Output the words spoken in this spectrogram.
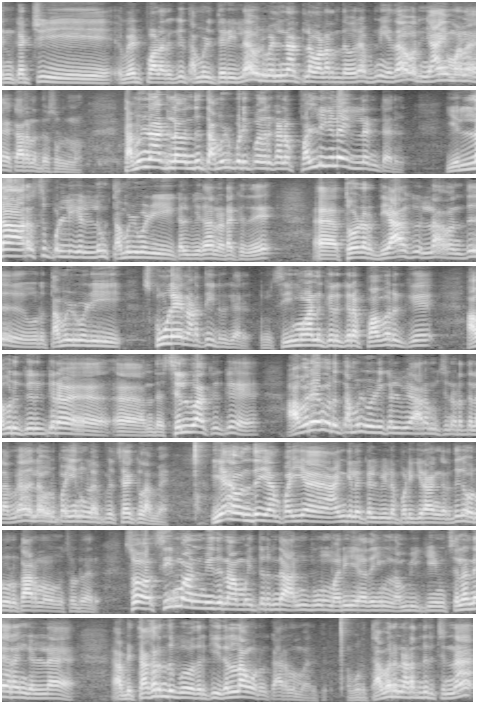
என் கட்சி வேட்பாளருக்கு தமிழ் தெரியல அவர் வெளிநாட்டில் வளர்ந்தவர் அப்படின்னு ஏதாவது ஒரு நியாயமான காரணத்தை சொல்லணும். தமிழ்நாட்டில் வந்து தமிழ் படிப்பதற்கான பள்ளிகளே இல்லைன்ட்டார். எல்லா அரசு பள்ளிகளிலும் தமிழ் வழி கல்வி தான் நடக்குது. தோழர் தியாகுலாம் வந்து ஒரு தமிழ் வழி ஸ்கூலே நடத்திட்டு இருக்காரு சீமானுக்கு இருக்கிற பவருக்கு அவருக்கு இருக்கிற அந்த செல்வாக்குக்கு அவரே ஒரு தமிழ் வழி கல்வி ஆரம்பித்து நடத்தலாமே அதில் ஒரு பையன்களை சேர்க்கலாமே. ஏன் வந்து என் பையன் ஆங்கில கல்வியில் படிக்கிறாங்கிறதுக்கு அவர் ஒரு காரணம் ஒன்று சொல்கிறாரு ஸோ சீமான் மீது நாம் வைத்திருந்த அன்பும் மரியாதையும் நம்பிக்கையும் சில நேரங்களில் அப்படி தகர்ந்து போவதற்கு இதெல்லாம் ஒரு காரணமாக இருக்குது ஒரு தவறு நடந்துருச்சுன்னா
